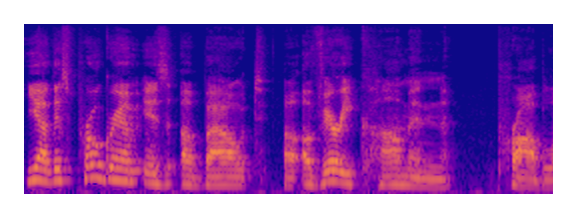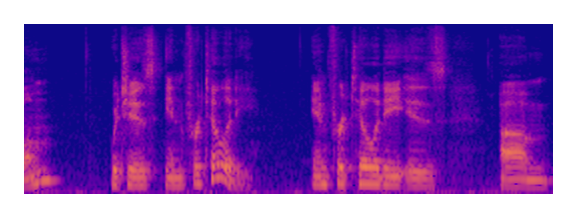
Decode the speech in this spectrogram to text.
Yeah, this program is about a, a very common problem which is infertility. Infertility is um,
